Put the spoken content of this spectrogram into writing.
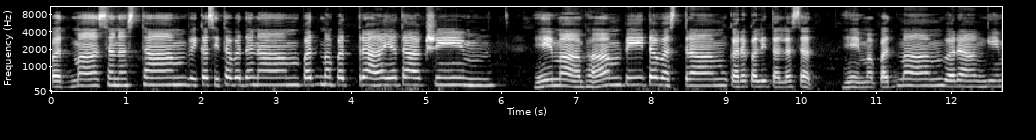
પદ્માસનસ્થાં વિકસિતવદનાં પદ્મપત્રાયતાક્ષીં હેમાભાં પીતવસ્ત્રાં કરકલિતલસत् હેમપદ્માં વરાંગીં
